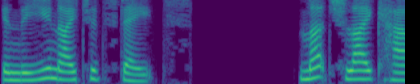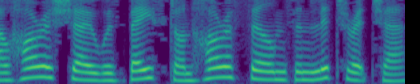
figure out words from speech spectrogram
in the United States. Much like how Horror Show was based on horror films and literature,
